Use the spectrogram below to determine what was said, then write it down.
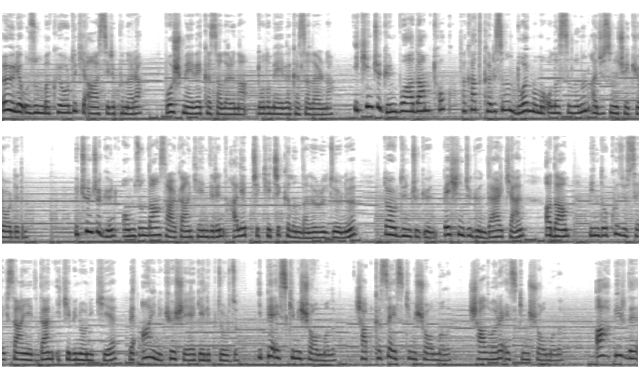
Öyle uzun bakıyordu ki Asiri Pınar'a, boş meyve kasalarına, dolu meyve kasalarına. İkinci gün bu adam tok fakat karısının doymama olasılığının acısını çekiyor dedim. Üçüncü gün omzundan sarkan kendirin Halepçi keçi kılından örüldüğünü, dördüncü gün, beşinci gün derken adam 1987'den 2012'ye ve aynı köşeye gelip durdu. İpi eskimiş olmalı, şapkası eskimiş olmalı, şalvarı eskimiş olmalı. Ah bir de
